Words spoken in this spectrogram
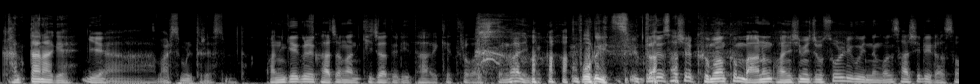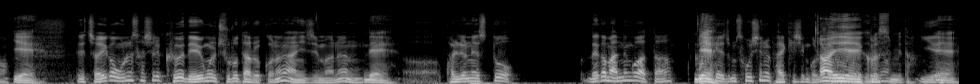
간단하게 예. 아, 말씀을 드렸습니다. 관객을 가장한 기자들이 다 이렇게 들어가시던 거 아닙니까? 아, 모르겠습니다. 근데 사실 그만큼 많은 관심이 좀 쏠리고 있는 건 사실이라서 예, 근데 저희가 오늘 사실 그 내용을 주로 다룰 거는 아니지만은 네, 어, 관련해서도 내가 맞는 것 같다 그렇게 좀 소신을 밝히신 걸로 아, 예. 그렇습니다. 예. 예.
